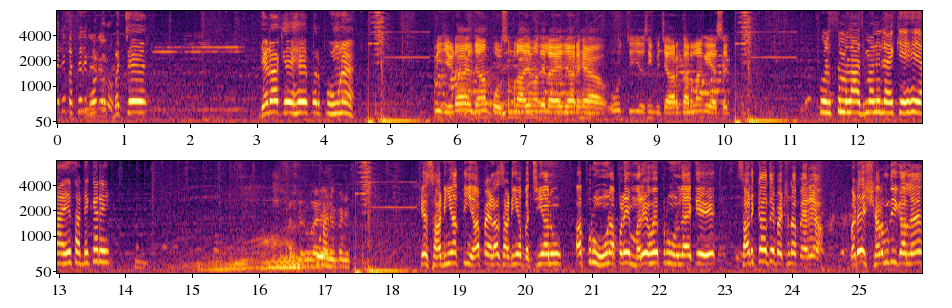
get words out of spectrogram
ਇਹਦੇ ਬੱਚੇ ਦੀ ਫੋਟੋ ਲਓ। ਬੱਚੇ ਜਿਹੜਾ ਕਿ ਇਹ ਭਰਪੂਣ ਹੈ ਵੀ ਜਿਹੜਾ ਇਲਜ਼ਾਮ ਪੁਲਿਸ ਮੁਲਾਜ਼ਮਾਂ ਤੇ ਲਾਇਆ ਜਾ ਰਿਹਾ ਉਹ ਚੀਜ਼ ਅਸੀਂ ਵਿਚਾਰ ਕਰ ਲਾਂਗੇ ਐਸਐਚ ਪੁਲਿਸ ਮੁਲਾਜ਼ਮਾਂ ਨੂੰ ਲੈ ਕੇ ਇਹ ਆਏ ਸਾਡੇ ਘਰੇ। ਕਿ ਸਾਡੀਆਂ ਧੀਆਂ ਭੈਣਾਂ ਸਾਡੀਆਂ ਬੱਚੀਆਂ ਨੂੰ ਆ ਭਰੂਣ ਆਪਣੇ ਮਰੇ ਹੋਏ ਭਰੂਣ ਲੈ ਕੇ ਸੜਕਾਂ ਤੇ ਬੈਠਣਾ ਪੈ ਰਿਹਾ। ਬੜੇ ਸ਼ਰਮ ਦੀ ਗੱਲ ਹੈ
